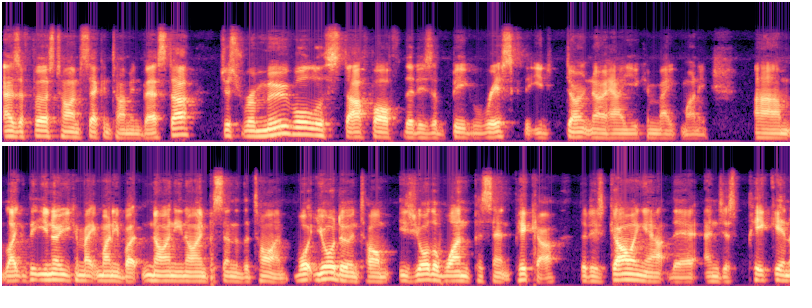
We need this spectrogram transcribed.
as a first time, second time investor, just remove all the stuff off that is a big risk that you don't know how you can make money. Um, like that, you know, you can make money, but 99% of the time, what you're doing, Tom, is you're the 1% picker that is going out there and just picking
